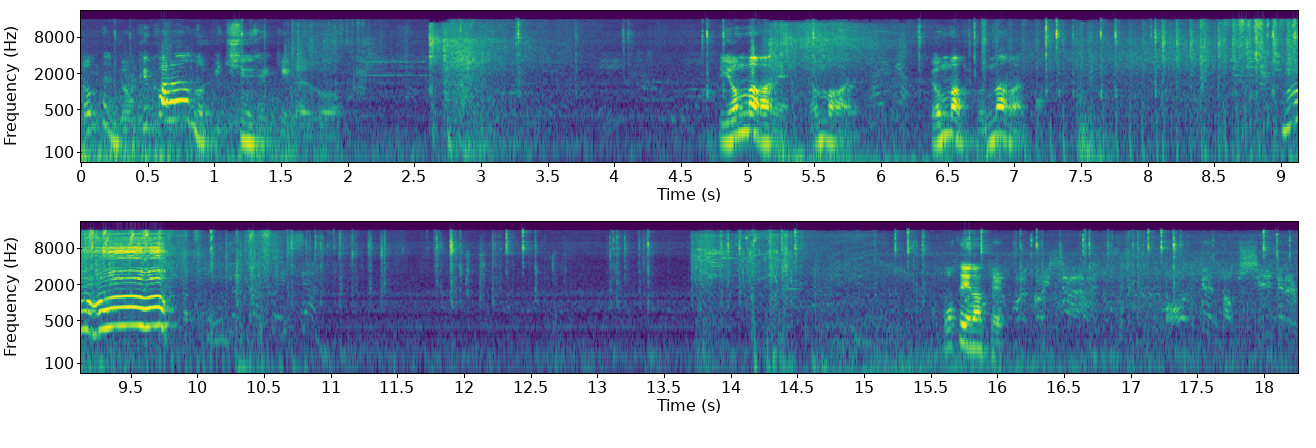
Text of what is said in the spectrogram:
점프는 몇개 깔아놨노 미친 새끼가 이거 연막 안에 연막 안에 연막 존나 많다. 우후! 놈 실드를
